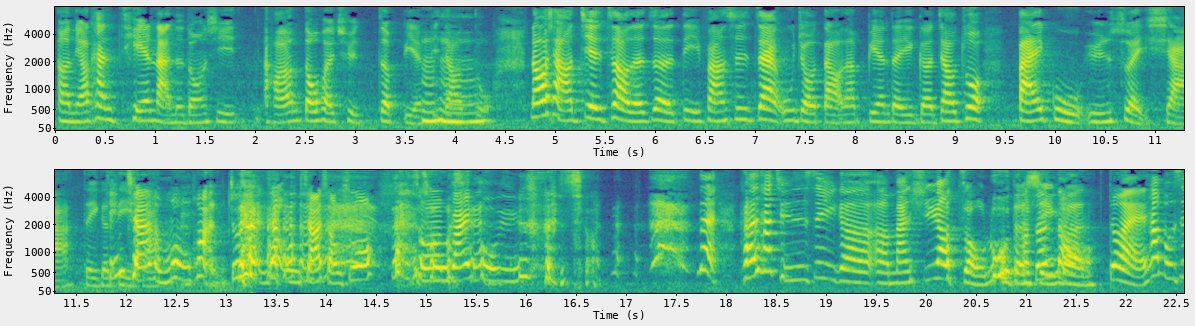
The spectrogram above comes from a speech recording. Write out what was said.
呃你要看天然的东西。好像都会去这边比较多。嗯、那我想要介绍的这个地方是在乌九岛那边的一个叫做白骨云水峡的一个地方，听起来很梦幻，就是很像武侠小说，什么白骨云水峡。对，可是它其实是一个呃蛮需要走路的行人，哦。哦、对，它不是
